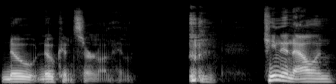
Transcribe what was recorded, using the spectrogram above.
no no concern on him. Keenan Allen,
